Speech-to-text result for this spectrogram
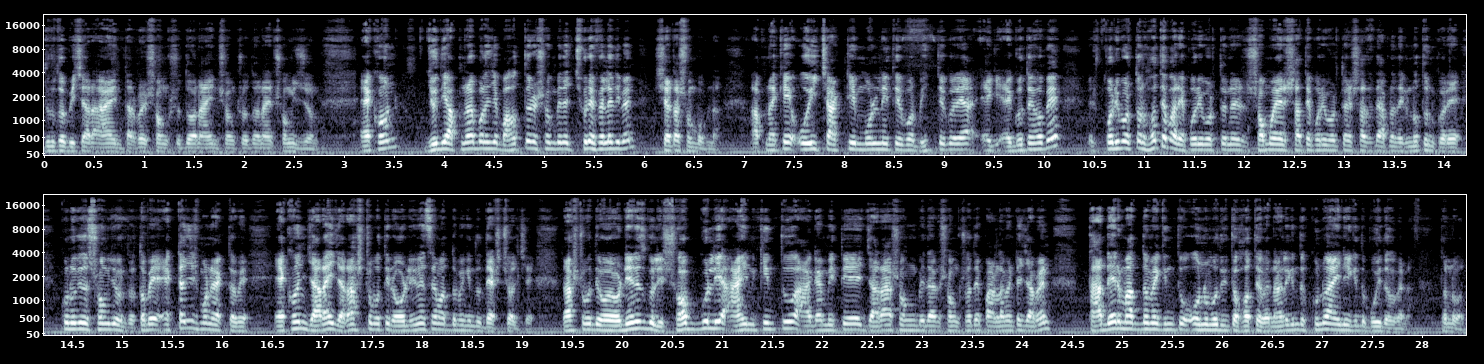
দ্রুত বিচার আইন, তারপরে সংশোধন, আইন সংশোধন, আইন সংযোজন। এখন যদি আপনারা বলেন যে বাহাত্তরের সংবিধান ছুঁড়ে ফেলে দিবেন, সেটা সম্ভব না। আপনাকে ওই চারটি মূলনীতির উপর ভিত্তি করে এগ- এগোতে হবে। পরিবর্তন হতে পারে, পরিবর্তনের সময়ের সাথে, পরিবর্তনের সাথে আপনাদের নতুন করে কোনো কিছু সংযোগ করতে হবে। একটা জিনিস মনে রাখতে হবে, এখন যারাই যা, রাষ্ট্রপতির অর্ডিনেন্সের মাধ্যমে কিন্তু দেশ চলছে। রাষ্ট্রপতির গুলি সবগুলি আইন কিন্তু আগামীতে যারা সংবিধান, সংসদে পার্লামেন্টে যাবেন, তাদের মাধ্যমে কিন্তু অনুমোদিত হতে হবে, নাহলে কিন্তু কোনো আইনই কিন্তু বৈধ হবে না। ধন্যবাদ।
